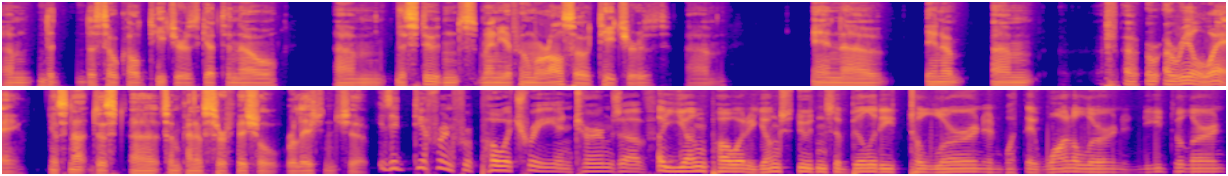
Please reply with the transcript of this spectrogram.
um, the the so-called teachers get to know um, the students, many of whom are also teachers, um, in in a, um, a, a real way. It's not just uh, some kind of superficial relationship. Is it different for poetry in terms of a young poet, a young student's ability to learn and what they want to learn and need to learn?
